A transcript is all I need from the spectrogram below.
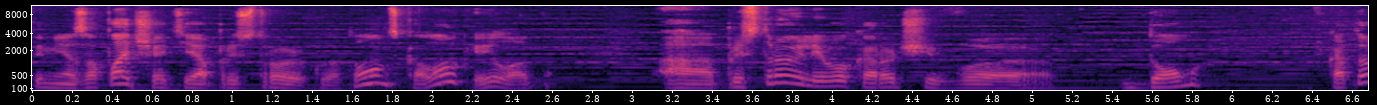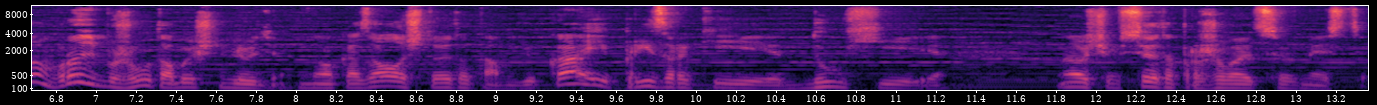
ты меня заплатишь, я тебя пристрою куда-то. Он сказал, окей, ладно. А пристроили его, короче, в дом, в котором вроде бы живут обычные люди, но оказалось, что это там юкаи, призраки, духи. Ну, в общем, все это проживает все вместе.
